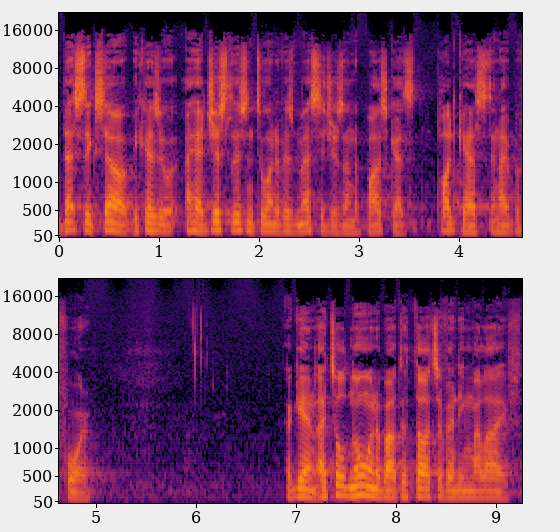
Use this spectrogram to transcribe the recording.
That sticks out because I had just listened to one of his messages on the podcast, podcast the night before. Again, I told no one about the thoughts of ending my life,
